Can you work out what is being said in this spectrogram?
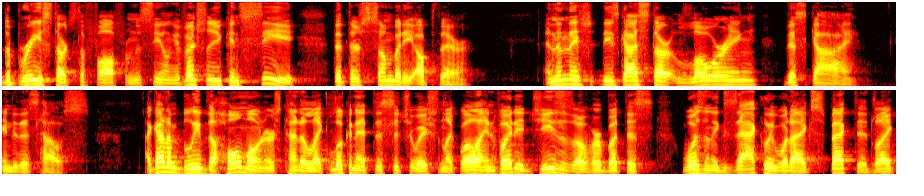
debris starts to fall from the ceiling. Eventually, you can see that there's somebody up there. And then they, these guys start lowering this guy into this house. I got to believe the homeowner's kind of like looking at this situation like, well, I invited Jesus over, but this wasn't exactly what I expected. Like,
